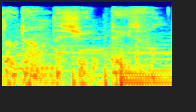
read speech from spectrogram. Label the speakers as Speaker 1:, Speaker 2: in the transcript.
Speaker 1: slow down, The sheet, day's full.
